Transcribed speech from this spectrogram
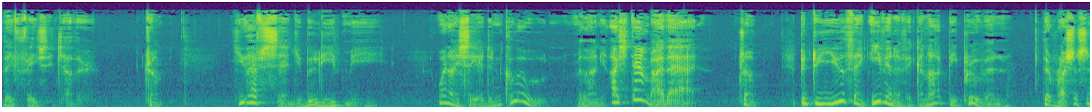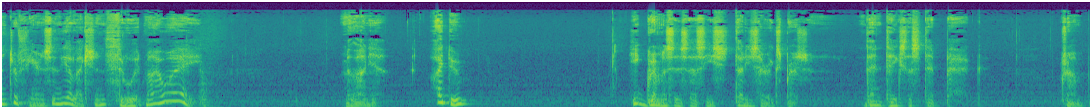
They face each other. Trump, you have said you believe me when I say I didn't collude. Melania, I stand by that. Trump, but do you think, even if it cannot be proven, that Russia's interference in the election threw it my way? Melania, I do. He grimaces as he studies her expression, then takes a step back. Trump,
